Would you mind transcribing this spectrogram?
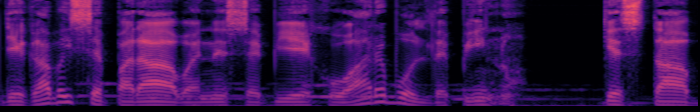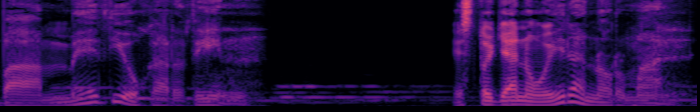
llegaba y se paraba en ese viejo árbol de pino que estaba a medio jardín. Esto ya no era normal,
